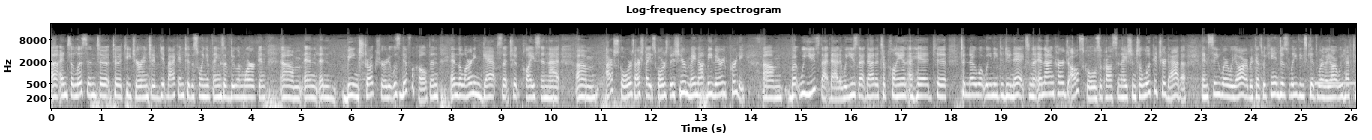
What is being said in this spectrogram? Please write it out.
uh, and to listen to, to a teacher and to get back into the swing of things of doing work and um, and and being structured. It was difficult and and the learning gaps that took place in that um, our scores our state scores this year may not be very pretty. Um, but we use that data. We use that data to plan ahead to to know what we need to do next. And, and I encourage all schools across the nation to look at your data and see where we are because we can't just leave these kids where they are. We have to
